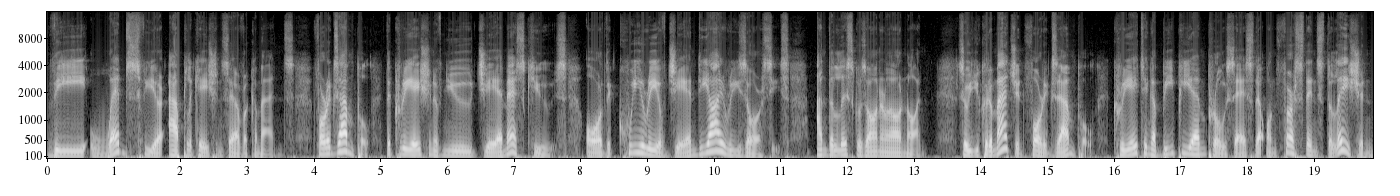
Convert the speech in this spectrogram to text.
the WebSphere application server commands. For example, the creation of new JMS queues, or the query of JNDI resources, and the list goes on and on and on. So you could imagine, for example, creating a BPM process that on first installation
